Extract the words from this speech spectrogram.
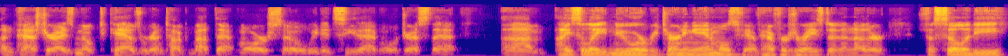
unpasteurized milk to calves. We're going to talk about that more. So we did see that and we'll address that. Um, isolate new or returning animals if you have heifers raised at another facility,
